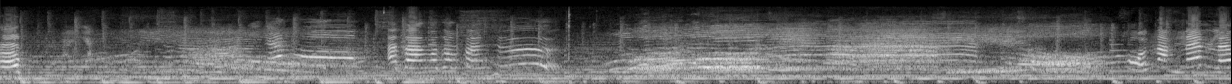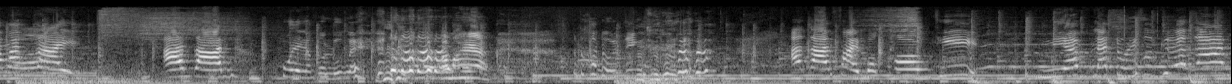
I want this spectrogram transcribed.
ครับแล้วพออาจารย์ประจำชั้นชื่อ ขอหนักแน่นและมั่นใจ อาจารย์ พูดอะไรกันคนลุกเลย ทำไมอะเขาดูจริง อาจารย์ฝ่ายปกครองที่ เนี้ยบและดูที่สุดคืออาจารย์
